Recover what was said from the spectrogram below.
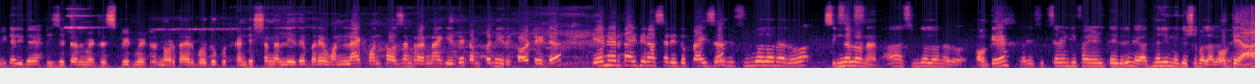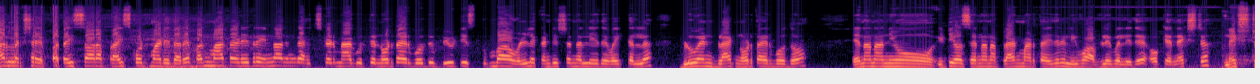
ಮೀಟರ್ ಇದೆ. ಡಿಜಿಟಲ್ ಮೀಟರ್ ಸ್ಪೀಡ್ ಮೀಟರ್ ನೋಡ್ತಾ ಇರಬಹುದು ಗುಡ್ ಕಂಡೀಷನ್ ಅಲ್ಲಿ ಇದೆ. ಬರೀ one lakh one thousand run ಆಗಿದೆ ಕಂಪನಿ ರಿಕಾರ್ಡೆಡ್ ಏನ್ ಹೇಳ್ತಾ ಇದ್ದೀರಾ ಸರ್ ಇದು price single owner single owner ಹಾ ಸಿಂಗಲ್ ಓನರ್ ಓಕೆ ಬರೀ ಸಿಕ್ಸ್ ಸೆವೆಂಟಿ ಫೈವ್ ಹೇಳ್ತಾ ಇದ್ರಿ ಅದ್ನಲ್ಲಿ ನೆಗೋಷಿಯಬಲ್ ಆಗುತ್ತೆ. ಓಕೆ ಆರು ಲಕ್ಷ ಎಪ್ಪತ್ತೈದು ಸಾವಿರ ಪ್ರೈಸ್ ಕೊಟ್ ಮಾಡಿದ್ದಾರೆ. ಬಂದ್ ಮಾತಾಡಿದ್ರೆ ಇನ್ನ ನಿಮ್ಗೆ ಹೆಚ್ಚು ಕಡಿಮೆ ಆಗುತ್ತೆ. ನೋಡ್ತಾ ಇರಬಹುದು ಬ್ಯೂಟೀಸ್ ತುಂಬಾ ಒಳ್ಳೆ ಕಂಡೀಷನ್ ಅಲ್ಲಿ ಇದೆ ವೆಹಿಕಲ್ ಬ್ಲೂ ಅಂಡ್ ಬ್ಲಾಕ್ ನೋಡ್ತಾ ಇರ್ಬೋದು. ಏನಾನ ನೀವು ಇಟಿಯೋಸ್ ಏನಾನ ಪ್ಲಾನ್ ಮಾಡ್ತಾ ಇದ್ರೆ ಲಿವೋ ಅವೈಲೇಬಲ್ ಇದೆ. ಓಕೆ ನೆಕ್ಸ್ಟ್ ನೆಕ್ಸ್ಟ್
